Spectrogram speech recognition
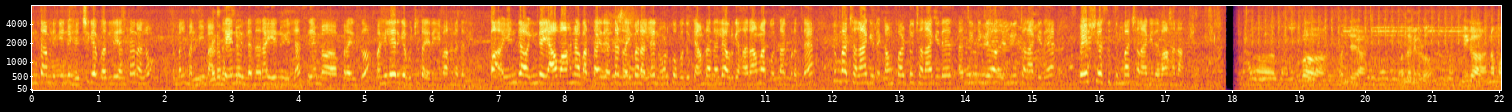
ಚಿಂತಾಮಣಿಗೆ ಇನ್ನೂ ಹೆಚ್ಚಿಗೆ ಬರಲಿ ಅಂತ ನಾನು ನಮ್ಮಲ್ಲಿ ಮನವಿ ಮಾಡ್ತೀನಿ ಏನೂ ಇಲ್ಲ ದರ ಏನೂ ಇಲ್ಲ ಸೇಮ್ ಪ್ರೈಸು ಮಹಿಳೆಯರಿಗೆ ಉಚಿತ ಇದೆ ಈ ವಾಹನದಲ್ಲಿ. ಹಿಂದೆ ಹಿಂದೆ ಯಾವ ವಾಹನ ಬರ್ತಾ ಇದೆ ಅಂತ ಡ್ರೈವರ್ ಅಲ್ಲೇ ನೋಡ್ಕೋಬಹುದು ಕ್ಯಾಮ್ರಾದಲ್ಲೇ ಅವ್ರಿಗೆ ಆರಾಮಾಗಿ ಗೊತ್ತಾಗ್ಬಿಡುತ್ತೆ. ತುಂಬಾ ಚೆನ್ನಾಗಿದೆ ಕಂಫರ್ಟು ಚೆನ್ನಾಗಿದೆ ಸೀಟಿಂಗ್ ಚೆನ್ನಾಗಿದೆ. ಸ್ಪೇಷಿಯಸ್ ತುಂಬಾ ಚೆನ್ನಾಗಿದೆ ವಾಹನ. ಶುಭ ಸಂಜೆಯ ವಂದನೆಗಳು. ಈಗ ನಮ್ಮ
